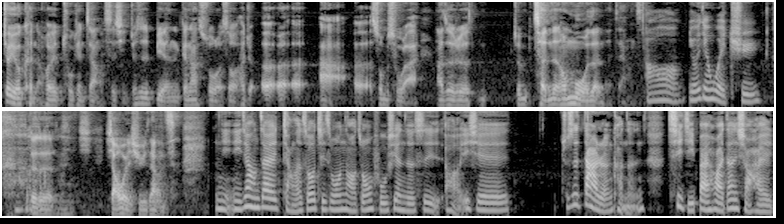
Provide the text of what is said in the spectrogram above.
就有可能会出现这样的事情，就是别人跟他说的时候，他就呃呃呃啊呃说不出来。啊，这就就承认或默认了这样子。哦，有一点委屈。对对，小委屈这样子。你你这样在讲的时候，其实我脑中浮现的是呃一些，就是大人可能气急败坏，但是小孩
